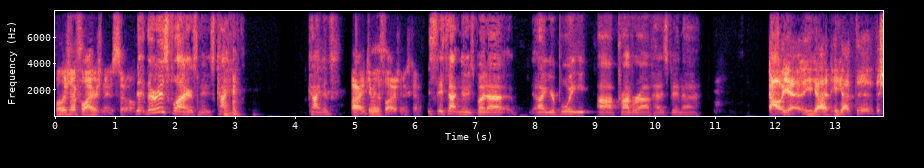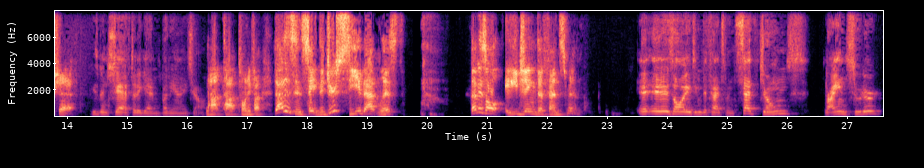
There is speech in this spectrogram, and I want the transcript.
well, there's no Flyers news, so There, there is Flyers news, kind of. kind of. all right, give me the Flyers news, Kevin. It's, it's not news, but uh, uh, your boy uh, Provorov has been uh, Oh yeah, he got he got the the shaft. He's been shafted again by the NHL. Not top twenty five. That is insane. Did you see that list? that is all aging defensemen. It, it is all aging defensemen: Seth Jones, Ryan Suter,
